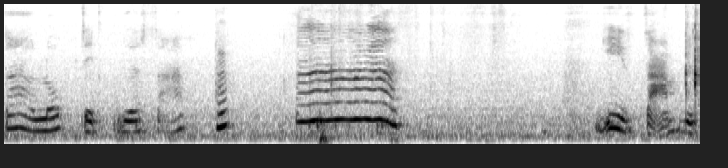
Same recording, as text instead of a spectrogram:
เก้าลบเจ็ดเหลือสามอืมอ่ายี่สิบสามเหลือ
